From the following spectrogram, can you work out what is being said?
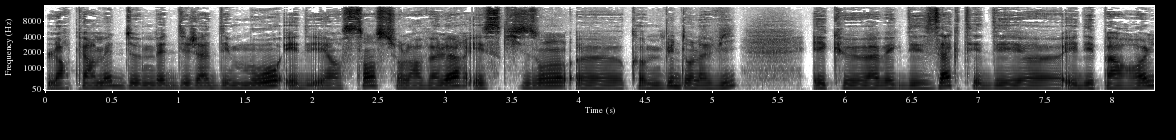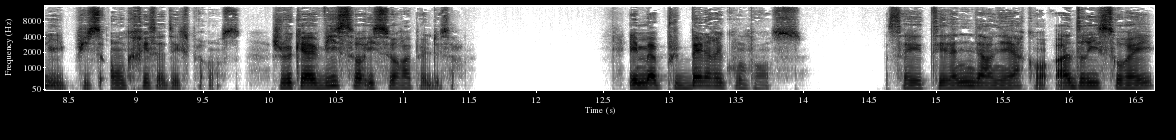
leur permettre de mettre déjà des mots et, des, un sens sur leurs valeurs et ce qu'ils ont euh, comme but dans la vie, et qu'avec des actes et des, euh, et des paroles, ils puissent ancrer cette expérience. Je veux qu'à vie, ils se rappellent de ça. Et ma plus belle récompense, ça a été l'année dernière quand Adri Soreille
